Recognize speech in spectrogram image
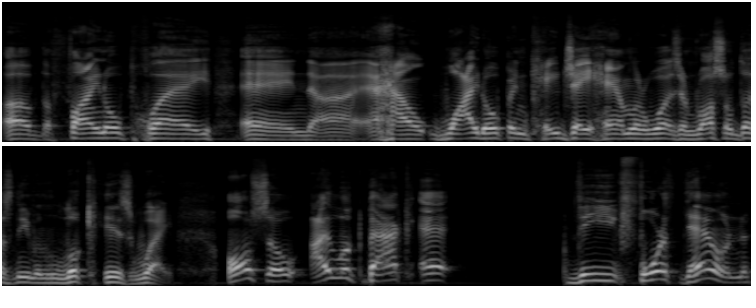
of the final play and uh, how wide open KJ Hamler was, and Russell doesn't even look his way. Also, I look back at the fourth down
